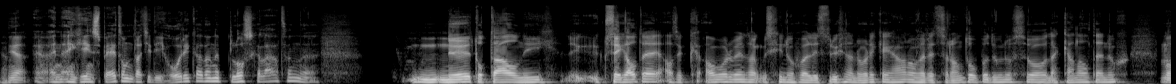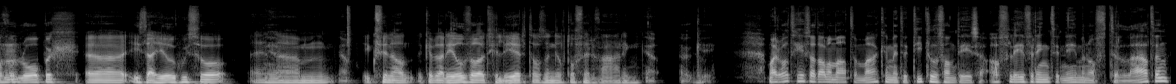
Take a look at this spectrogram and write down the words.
Ja. ja. Ja, En, en geen spijt omdat je die horeca dan hebt losgelaten? Eh, Nee, totaal niet. Ik zeg altijd, als ik ouder ben, zou ik misschien nog wel eens terug naar de horeca gaan of een restaurant open doen of zo. Dat kan altijd nog. Maar Mhm. voorlopig uh, is dat heel goed zo. En Ja. um, Ja. ik, vind dat, ik heb daar heel veel uit geleerd. Dat is een heel toffe ervaring. Ja, oké. Maar wat heeft dat allemaal te maken met de titel van deze aflevering, te nemen of te laten?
